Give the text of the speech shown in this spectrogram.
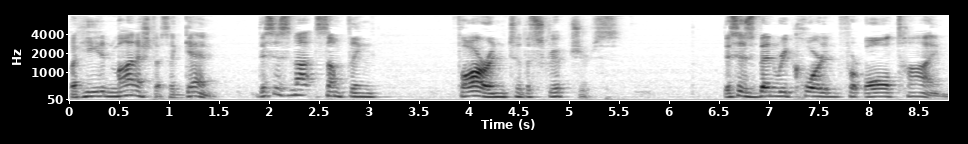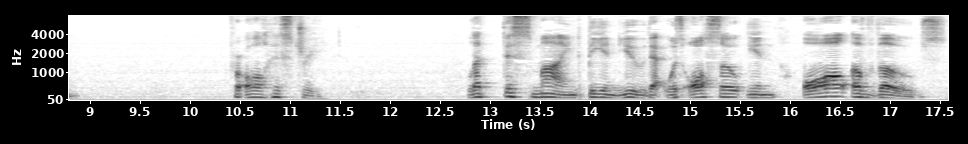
But he admonished us again. This is not something foreign to the scriptures. This has been recorded for all time, for all history. Let this mind be in you that was also in all of those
